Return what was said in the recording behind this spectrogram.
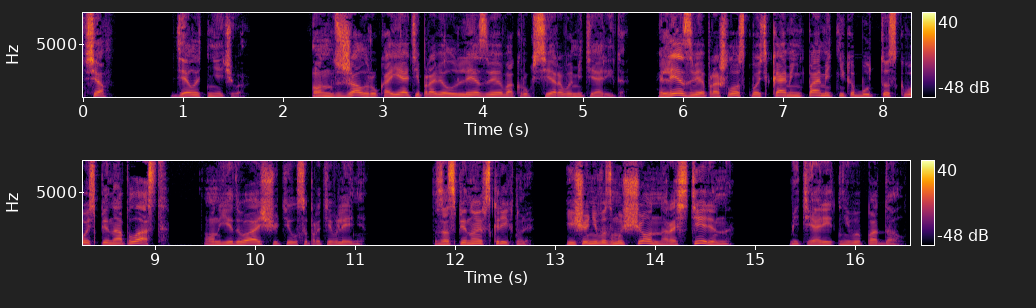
Все, делать нечего. Он сжал рукоять и провел лезвие вокруг серого метеорита. Лезвие прошло сквозь камень памятника, будто сквозь пенопласт. Он едва ощутил сопротивление. За спиной вскрикнули. Еще не возмущенно, растерянно. Метеорит не выпадал.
